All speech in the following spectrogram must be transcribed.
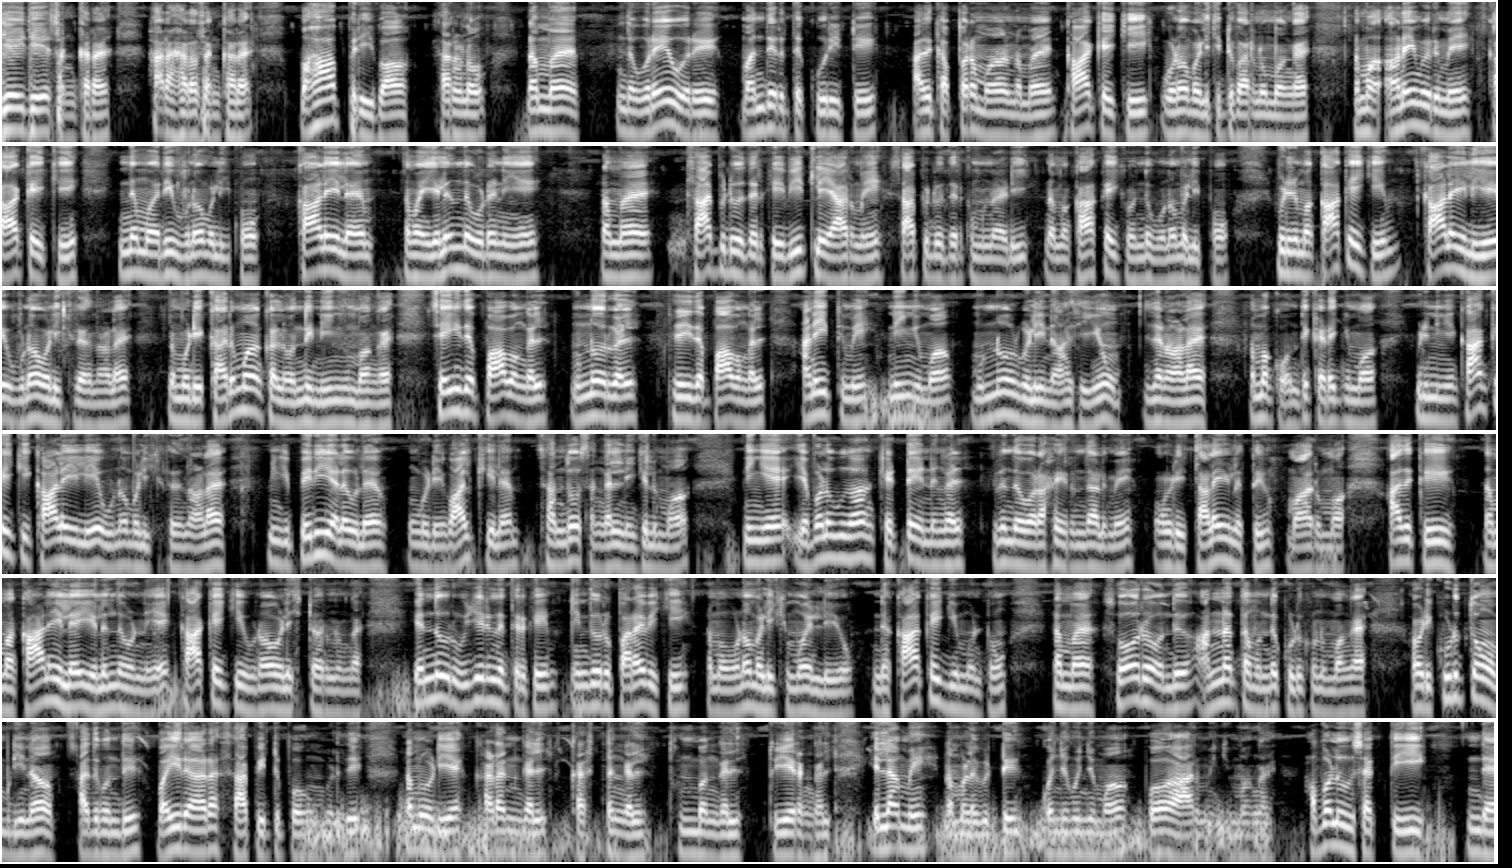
ஜெய ஜெய சங்கர ஹர ஹர சங்கர. மகாபிரிவா சரணம் நம்ம இந்த ஒரே ஒரு மந்திரத்தை கூறிட்டு அதுக்கப்புறமா நம்ம காக்கைக்கு உணவளிச்சிட்டு வரணுமாங்க. நம்ம அனைவருமே காக்கைக்கு இந்த மாதிரி உணவளிப்போம். காலையில் நம்ம எழுந்த உடனேயே நம்ம சாப்பிடுவதற்கு வீட்டில் யாருமே சாப்பிடுவதற்கு முன்னாடி நம்ம காக்கைக்கு வந்து உணவளிப்போம். இப்படி நம்ம காக்கைக்கு காலையிலேயே உணவளிக்கிறதுனால நம்முடைய கருமாக்கள் வந்து நீங்குமாங்க. செய்த பாவங்கள் முன்னோர்கள் செய்த பாவங்கள் அனைத்துமே நீங்குமா? முன்னோர்களின் ஆசையும் இதனால் நமக்கு வந்து கிடைக்குமா? இப்படி நீங்கள் காக்கைக்கு காலையிலேயே உணவளிக்கிறதுனால நீங்கள் பெரிய அளவில் உங்களுடைய வாழ்க்கையில் சந்தோஷங்கள் நிகழுமா? நீங்கள் எவ்வளவு தான் கெட்ட எண்ணங்கள் இருந்தவராக இருந்தாலுமே உங்களுடைய தலையெழுத்து மாறுமா? அதுக்கு நம்ம காலையில் எழுந்த உடனே காக்கைக்கு உணவளிச்சுட்டு வரணுங்க. எந்த ஒரு உயிரினத்திற்கு எந்த ஒரு பறவைக்கு நம்ம உணவளிக்குமோ இல்லையோ இந்த காக்கைக்கு மட்டும் நம்ம சோறு வந்து அன்னத்தை வந்து கொடுக்கணுமாங்க. அப்படி கொடுத்தோம் அப்படின்னா அது வந்து வயிறார சாப்பிட்டு போகும் பொழுது நம்மளுடைய கடன்கள் கஷ்டங்கள் துன்பங்கள் துயரங்கள் எல்லாமே நம்மளை விட்டு கொஞ்சம் கொஞ்சமாக போக ஆரம்பிக்குமாங்க. அவ்வளவு சக்தி இந்த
